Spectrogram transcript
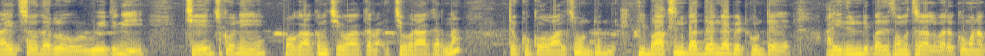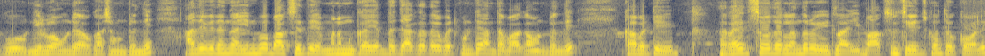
రైతు సోదరులు వీటిని చేయించుకొని పొగాకును చివాకర చివరాకరణ తొక్కుకోవాల్సి ఉంటుంది. ఈ బాక్స్ని భద్రంగా పెట్టుకుంటే ఐదు నుండి పది సంవత్సరాల వరకు మనకు నిల్వ ఉండే అవకాశం ఉంటుంది. అదేవిధంగా ఇనుప బాక్స్ అయితే మనం ఇంకా ఎంత జాగ్రత్తగా పెట్టుకుంటే అంత బాగా ఉంటుంది. కాబట్టి రైతు సోదరులందరూ ఇట్లా ఈ బాక్సులు చేయించుకొని తొక్కోవాలి.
